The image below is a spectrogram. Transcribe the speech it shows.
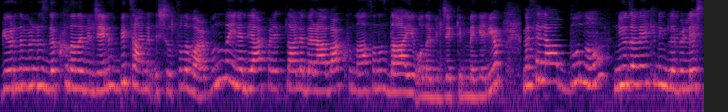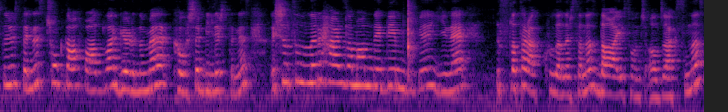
görünümünüzle kullanabileceğiniz bir tane ışıltılı var. Bunu da yine diğer paletlerle beraber kullansanız daha iyi olabilecek gibime geliyor. Mesela bunu Nude Awakening ile birleştirirseniz çok daha fazla görünüme kavuşabilirsiniz. Işıltılıları her zaman dediğim gibi yine ıslatarak kullanırsanız daha iyi sonuç alacaksınız.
